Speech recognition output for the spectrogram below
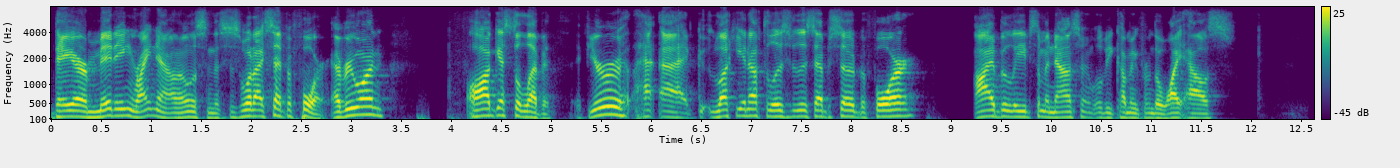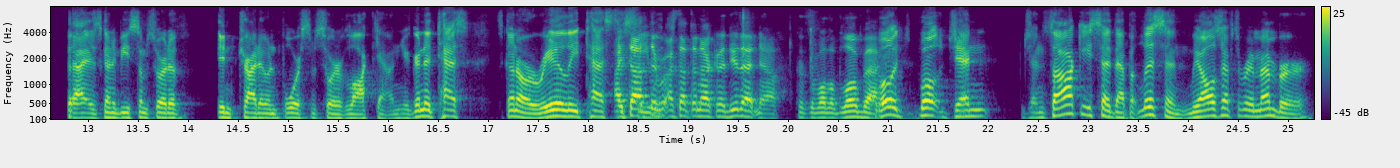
they are admitting right now. Now listen. This is what I said before. Everyone, August 11th. If you're ha- uh, lucky enough to listen to this episode before, I believe some announcement will be coming from the White House that is going to be some sort of in try to enforce some sort of lockdown. You're going to test. It's going to really test. I thought they what- were, I thought they're not going to do that now because of all the blowback. well, well, Jen Jen Psaki said that, but listen, we also have to remember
